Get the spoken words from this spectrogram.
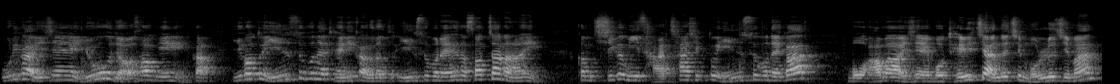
우리가 이제 요 녀석이 그러니까 이것도 인수분해 되니까 그렇 인수분해 해서 썼잖아. 그럼 지금 이 4차식도 인수분해가 뭐 아마 이제 뭐 될지 안 될지 모르지만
